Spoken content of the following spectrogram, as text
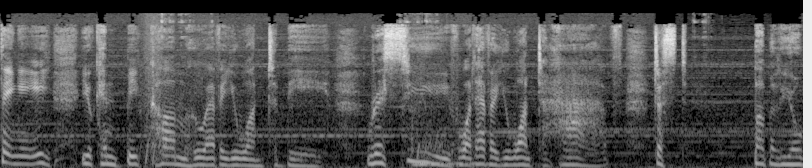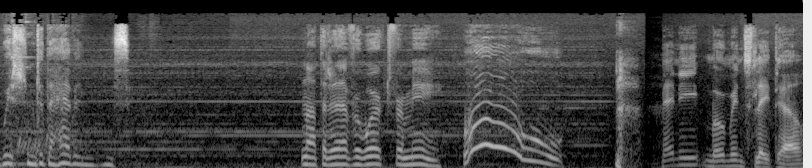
thingy, you can become whoever you want to be. Receive whatever you want to have. Just bubble your wish into the heavens. Not that it ever worked for me. Ooh! Many moments later.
